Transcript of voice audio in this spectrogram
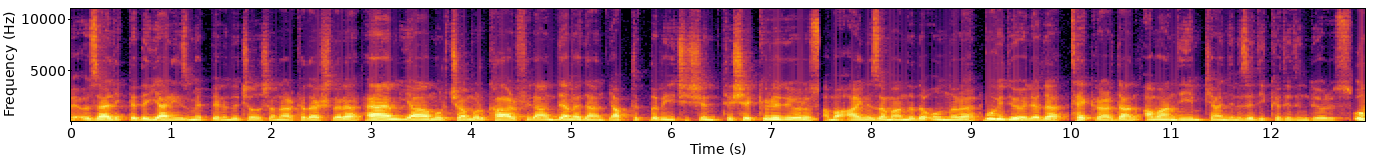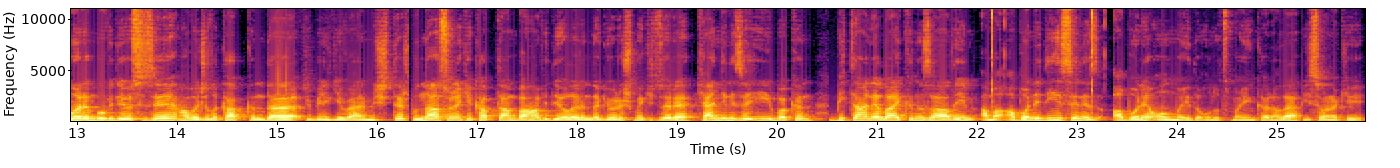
ve özellikle de yer hizmetlerinde çalışan arkadaşlara hem yağmur, çamur, kar filan demeden yaptıkları iç için teşekkür ediyoruz ama aynı zamanda da onlara bu videoyla da tekrardan aman diyeyim kendinize dikkat edin diyoruz. Umarım bu video size havacılık hakkında bir bilgi vermiştir. Bundan sonraki Kaptan Baha videolarında görüşmek üzere. Kendinize iyi bakın. Bir tane like'ınızı alayım ama abone değilseniz abone olmayı da unutmayın kanala. Bir sonraki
